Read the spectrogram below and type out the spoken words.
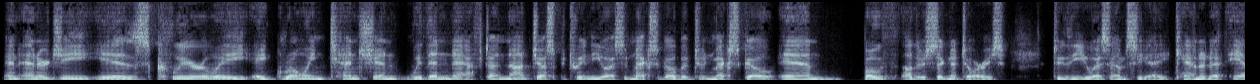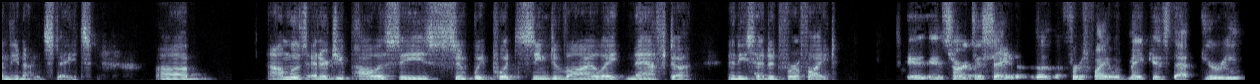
And energy is clearly a growing tension within NAFTA, not just between the US and Mexico, but between Mexico and both other signatories to the USMCA, Canada and the United States. Uh, AMLO's energy policies, simply put, seem to violate NAFTA, and he's headed for a fight it, it's hard to say. The, the, first point I would make is that during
